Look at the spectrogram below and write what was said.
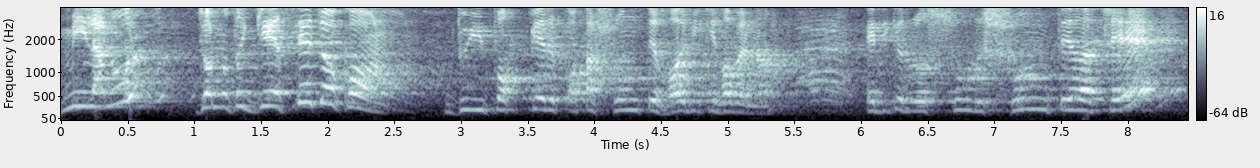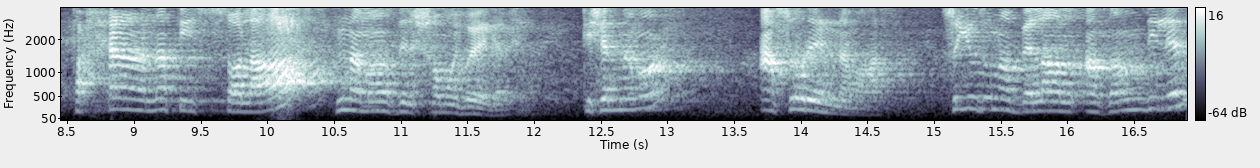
মিলানুর জন্য তো গেছে যখন, দুই পক্ষের কথা শুনতে হয় কি হবে না? এদিকে রসুল শুনতে আছে নামাজের সময় হয়ে গেছে। কিসের নামাজ? আসরের নামাজ। সৈয়দুনা বেলাল আজান দিলেন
